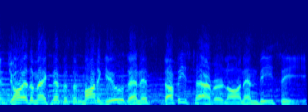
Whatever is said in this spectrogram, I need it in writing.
Enjoy the magnificent Montague, then it's Duffy's Tavern on NBC.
